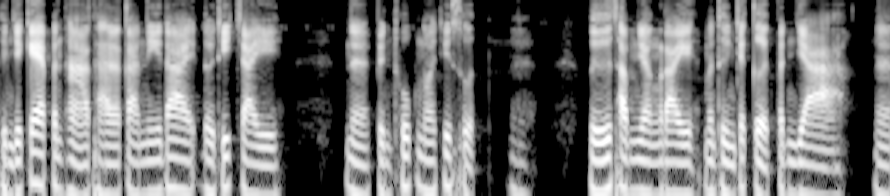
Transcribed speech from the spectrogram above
ถึงจะแก้ปัญหาสถานการณ์นี้ได้ โดยที่ใจนะเป็นทุกข์น้อยที่สุดนะหรือทำอย่างไรมันถึงจะเกิดปัญญานะ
